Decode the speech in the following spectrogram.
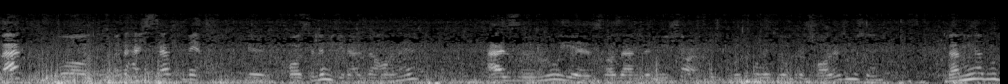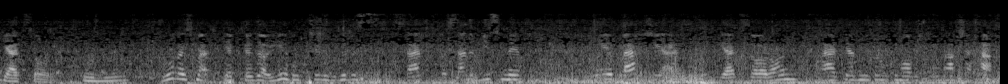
بعد با حدود 800 متر که فاصله می‌گیره از دهانه از روی سازنده میشان رودخونه زهره خارج میشه و میاد رو گدسار رو قسمت ابتدایی حدود حدود 100 تا 120 متر روی بخشی از گدساران حرکت می‌کنه که ما بهش بخش هفت.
